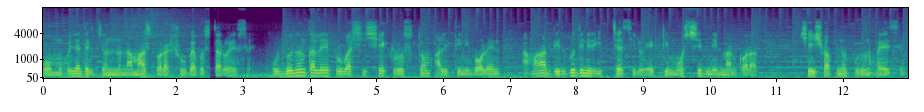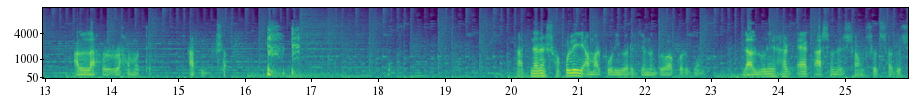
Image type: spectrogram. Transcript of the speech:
ও মহিলাদের জন্য নামাজ পড়ার সুব্যবস্থা রয়েছে। উদ্বোধনকালে প্রবাসী শেখ রোস্তম আলী তিনি বলেন, আমার দীর্ঘদিনের ইচ্ছা ছিল একটি মসজিদ নির্মাণ করার। সেই স্বপ্ন পূরণ হয়েছে। আল্লাহর রহমতে। আপনি আপনারা সকলেই আমার পরিবারের জন্য দোয়া করবেন। লালমনিরহাট এক আসনের সংসদ সদস্য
